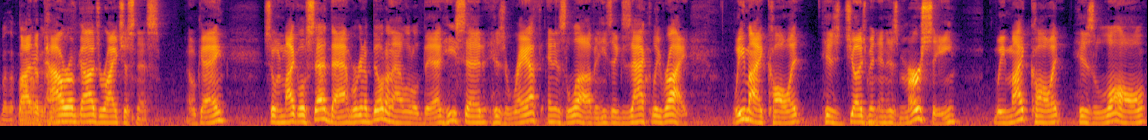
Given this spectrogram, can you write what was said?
By the power, By the power of. God's righteousness. Okay? So when Michael said that, we're going to build on that a little bit. He said his wrath and his love, and he's exactly right. We might call it his judgment and his mercy. We might call it his law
